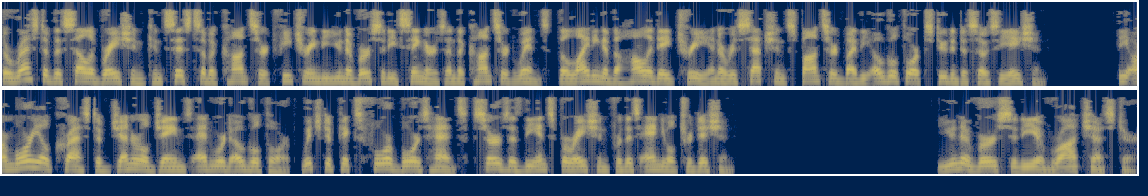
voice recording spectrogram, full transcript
The rest of the celebration consists of a concert featuring the university singers and the concert winds, the lighting of the holiday tree and a reception sponsored by the Oglethorpe Student Association. The armorial crest of General James Edward Oglethorpe, which depicts four boar's heads, serves as the inspiration for this annual tradition. University of Rochester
